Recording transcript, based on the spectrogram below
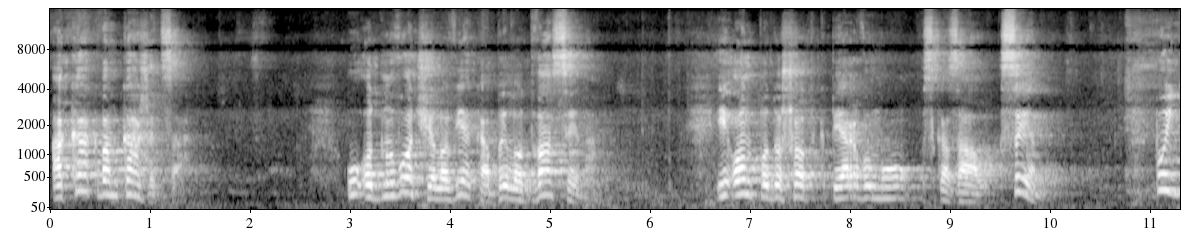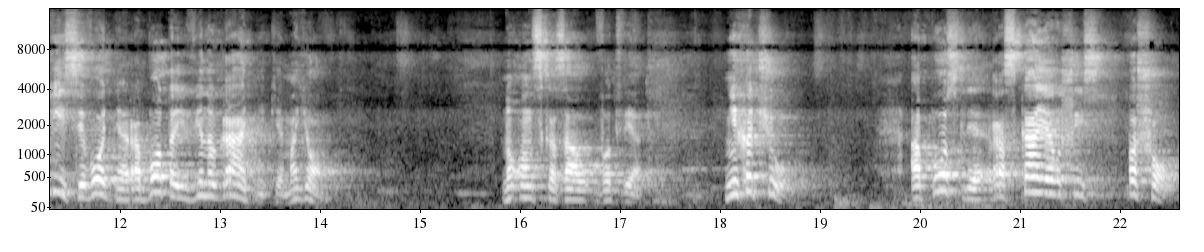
А как вам кажется, у одного человека было два сына, и он подошел к первому, сказал, «Сын, пойди сегодня работай в винограднике моем». Но он сказал в ответ, «Не хочу». А после, раскаявшись, пошел.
